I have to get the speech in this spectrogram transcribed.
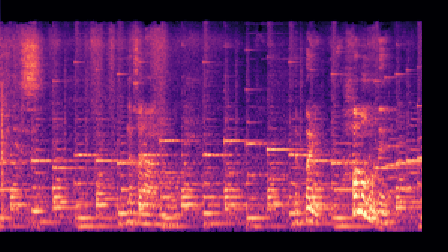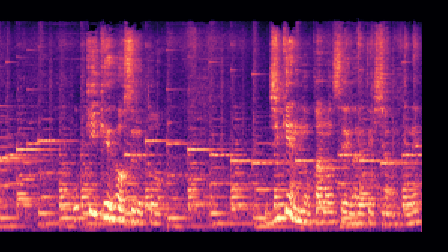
たいです。だからあのやっぱり刃物で大きい怪我をすると事件の可能性が出てきちゃうのでね。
